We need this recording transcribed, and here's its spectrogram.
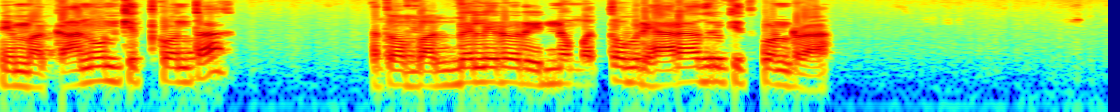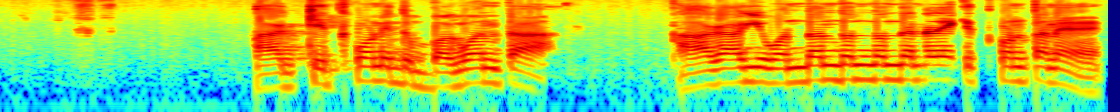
ನಿಮ್ಮ ಕಾನೂನು ಕಿತ್ಕೊಂತ? ಅಥವಾ ಬಗ್ದಲ್ಲಿರೋರು ಇನ್ನು ಮತ್ತೊಬ್ರು ಯಾರಾದ್ರೂ ಕಿತ್ಕೊಂಡ್ರ? ಆ ಕಿತ್ಕೊಂಡಿದ್ದು ಭಗವಂತ. ಹಾಗಾಗಿ ಒಂದೊಂದೊಂದೊಂದನ್ನೇ ಕಿತ್ಕೊಂತಾನೆ.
